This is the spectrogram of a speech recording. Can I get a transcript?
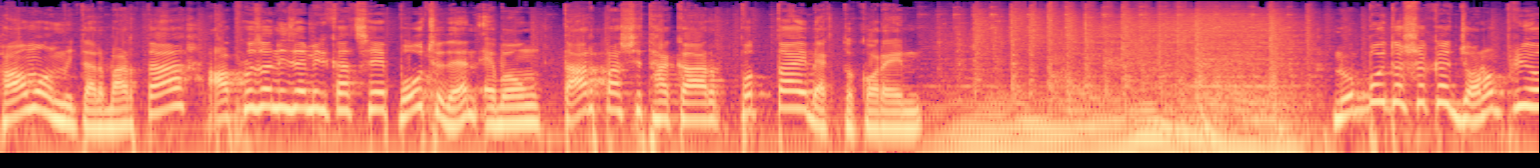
সহমর্মিতার বার্তা আফরোজা নিজামীর কাছে পৌঁছে দেন এবং তার পাশে থাকার প্রত্যয় ব্যক্ত করেন। নব্বই দশকের জনপ্রিয়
